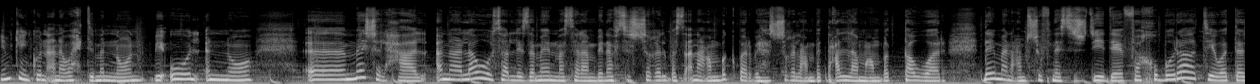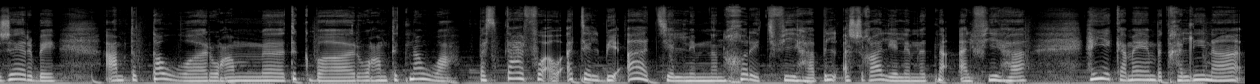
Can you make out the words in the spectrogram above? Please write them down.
يمكن يكون أنا وحدة منهم بيقول إنه آه ماشي الحال. أنا لو صار لي زمان مثلا بنفس الشغل بس أنا عم بكبر بهالشغل عم بتعلم عم بتطور دايما عم شوف ناس جديدة فخبراتي وتجاربي عم تتطور وعم تكبر وعم تتنوع. بس بتعرفوا أوقات البيئات يلي مننخرط فيها بالأشغال يلي منتنقل فيها هي كمان بتخلينا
